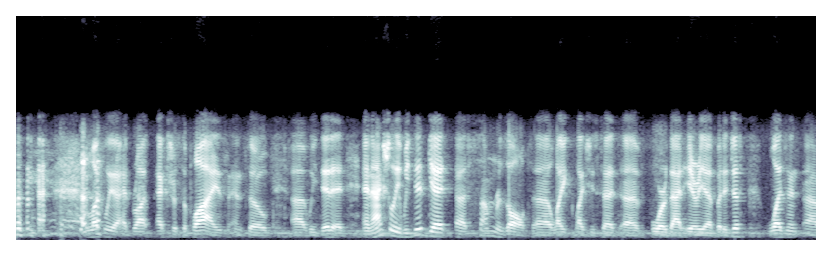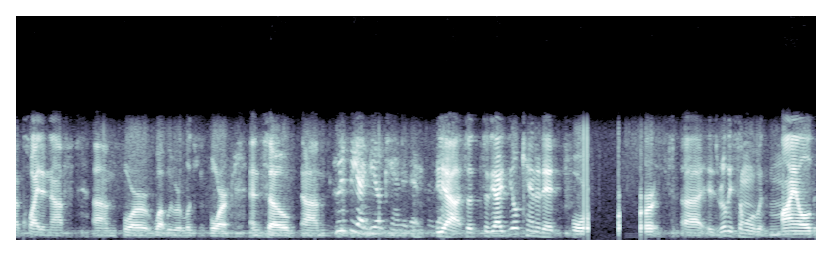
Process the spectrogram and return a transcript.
Luckily, I had brought extra supplies, and so uh, we did it. And actually, we did get uh, some result, uh, like like she said, uh, for that area, but it just wasn't uh, quite enough for what we were looking for. And so, um, who's the ideal candidate for that? Yeah, so so the ideal candidate for uh, is really someone with mild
